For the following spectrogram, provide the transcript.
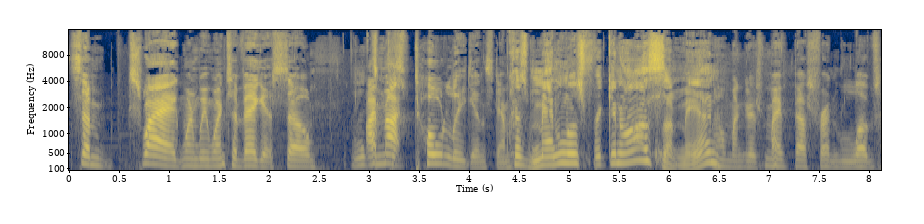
some swag when we went to Vegas. So I'm not totally against him. Because Manilow's freaking awesome, man. Oh my gosh, my best friend loves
